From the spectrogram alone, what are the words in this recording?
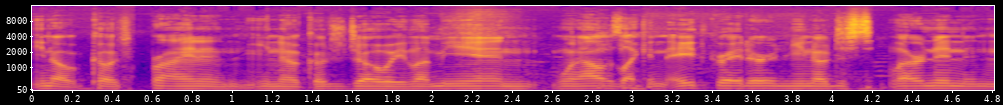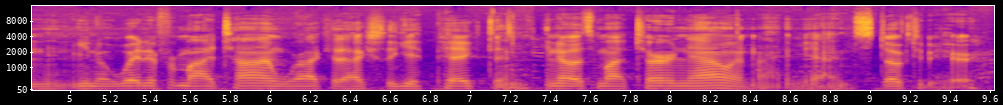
you know, Coach Brian and you know Coach Joey let me in when I was like an eighth grader, and you know, just learning and you know, waiting for my time where I could actually get picked. And you know, it's my turn now, and I, yeah, I'm stoked to be here.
